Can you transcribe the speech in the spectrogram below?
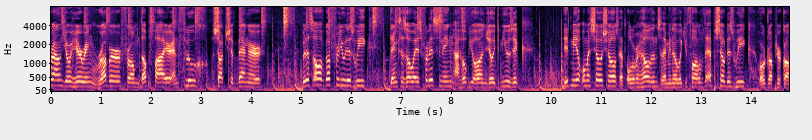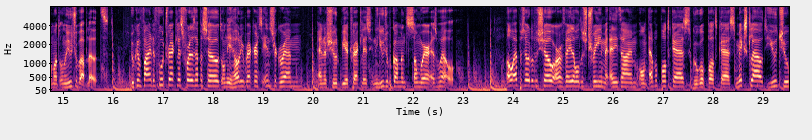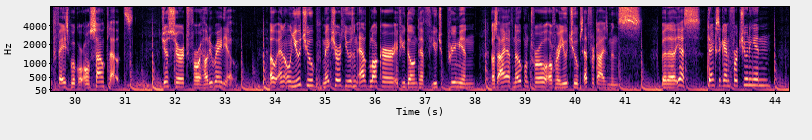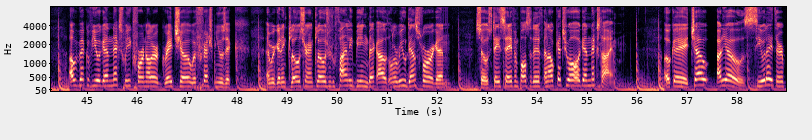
Background, you're hearing Rubber from Dubfire and Vloeg, such a banger. But that's all I've got for you this week. Thanks as always for listening. I hope you all enjoyed the music. Hit me up on my socials at Oliver Heldens and let me know what you thought of the episode this week, or drop your comment on the YouTube upload. You can find the full tracklist for this episode on the Heldeep Records Instagram, and there should be a tracklist in the YouTube comments somewhere as well. All episodes of the show are available to stream at any time on Apple Podcasts, Google Podcasts, Mixcloud, YouTube, Facebook, or on SoundCloud. Just search for Heldeep Radio. Oh, and on YouTube, make sure to use an ad blocker if you don't have YouTube Premium, because I have no control over YouTube's advertisements. But uh, yes, thanks again for tuning in. I'll be back with you again next week for another great show with fresh music. And we're getting closer and closer to finally being back out on a real dance floor again. So stay safe and positive, and I'll catch you all again next time. Okay, ciao, adios, see you later.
